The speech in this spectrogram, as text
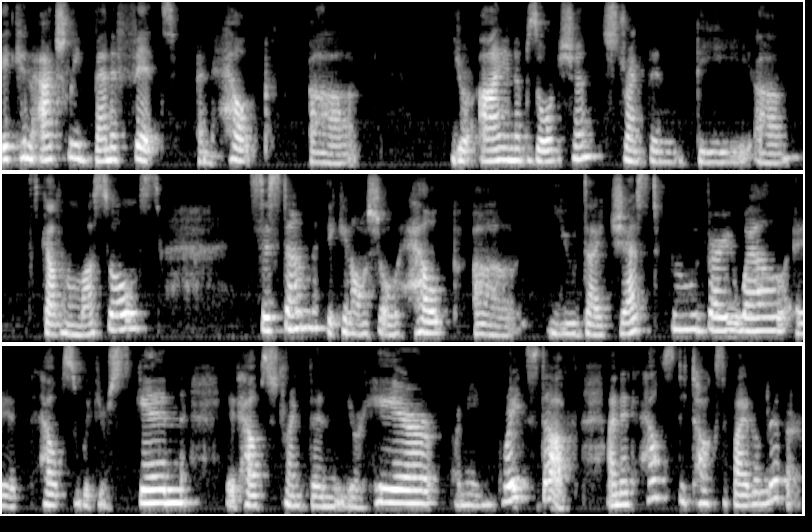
it can actually benefit and help uh, your iron absorption, strengthen the um, skeletal muscles system. It can also help uh, you digest food very well. It helps with your skin. It helps strengthen your hair. I mean, great stuff. And it helps detoxify the liver.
